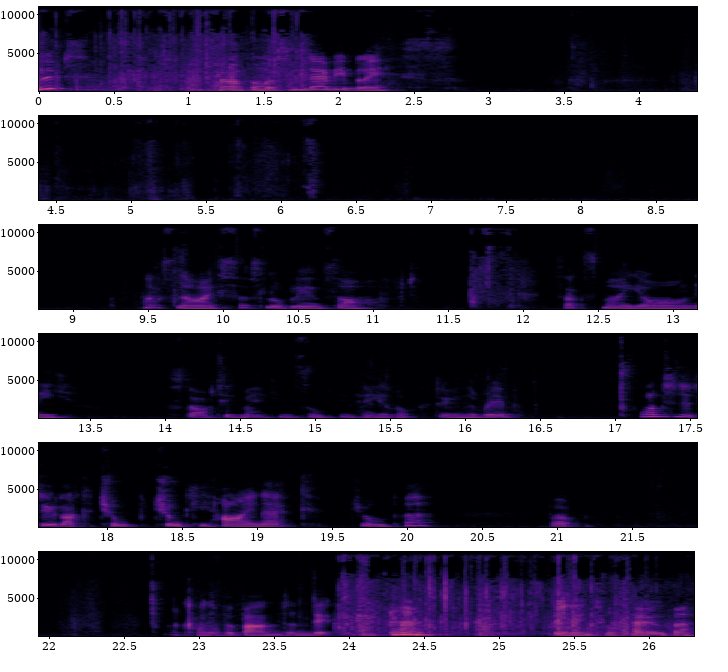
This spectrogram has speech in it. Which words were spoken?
Whoops. So I bought some Debbie Bliss. That's nice. That's lovely and soft. So that's my yarny. Started making something here. Look, doing the rib. Wanted to do like a chunk, chunky high neck jumper, but I kind of abandoned it. Spinning took over.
